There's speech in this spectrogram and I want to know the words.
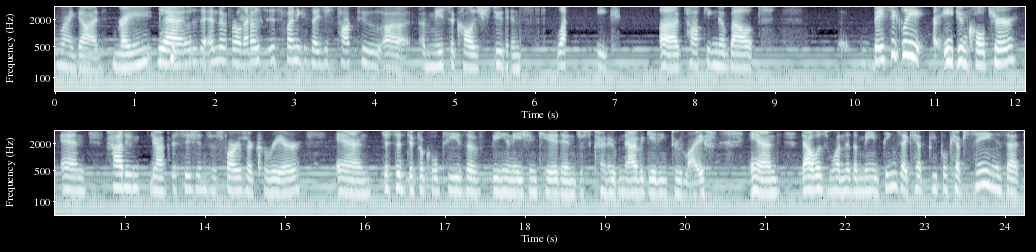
Oh my God. Right? Yeah, it was the end of the world. I was, it's funny because I just talked to uh, a Mesa College students last week uh, talking about basically Asian culture and how to make decisions as far as our career and just the difficulties of being an Asian kid and just kind of navigating through life. And that was one of the main things that kept people kept saying is that,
